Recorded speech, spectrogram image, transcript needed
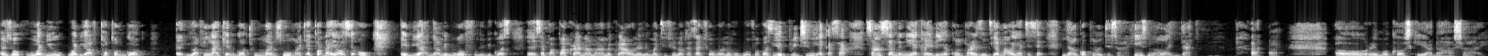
And so when you when you have thought of God, uh, you have likened God to man so much. I thought that you say, oh, ebia nyame bu afu me because uh, say papa kra na maame kra ono ne matifi no kasa twa mo no mu bu afu. Because ye preach ni e kasa. San sem ne ye kan de ye comparison ti ma oyɛ te sɛ te he is not like that. Oh remokoski adahasai.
